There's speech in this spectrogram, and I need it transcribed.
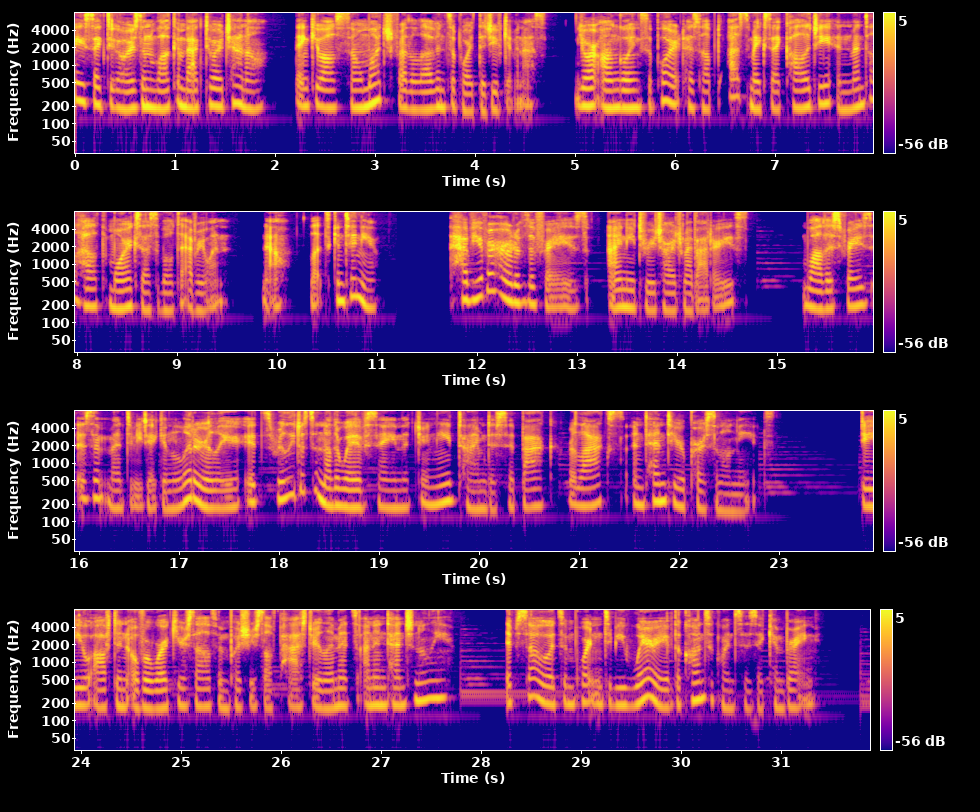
Hey Psych2Goers and welcome back to our channel. Thank you all so much for the love and support that you've given us. Your ongoing support has helped us make psychology and mental health more accessible to everyone. Now, let's continue. Have you ever heard of the phrase, I need to recharge my batteries? While this phrase isn't meant to be taken literally, it's really just another way of saying that you need time to sit back, relax, and tend to your personal needs. Do you often overwork yourself and push yourself past your limits unintentionally? If so, it's important to be wary of the consequences it can bring.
